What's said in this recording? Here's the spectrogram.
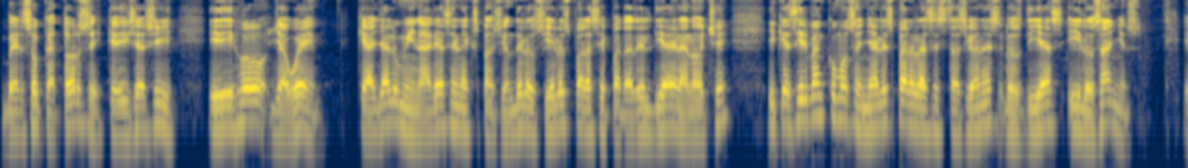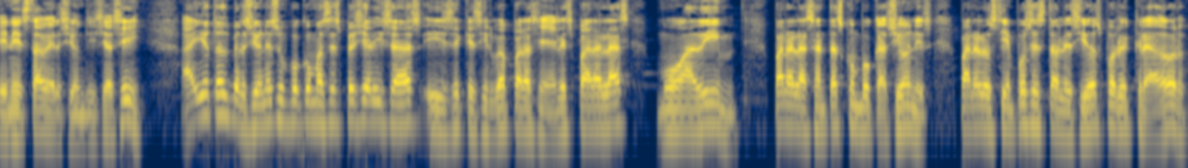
verso 14, que dice así, y dijo Yahweh, que haya luminarias en la expansión de los cielos para separar el día de la noche, y que sirvan como señales para las estaciones, los días y los años en esta versión dice así. Hay otras versiones un poco más especializadas y dice que sirva para señales para las Moadim, para las santas convocaciones, para los tiempos establecidos por el Creador,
